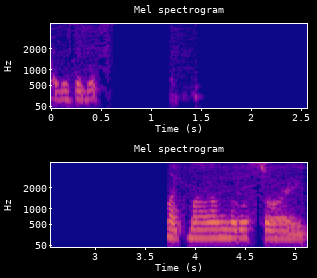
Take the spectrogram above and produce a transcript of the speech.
I was able to like my own little story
